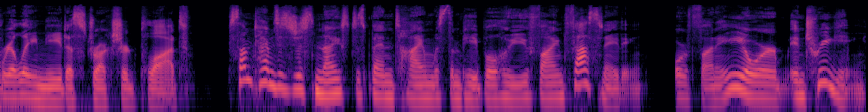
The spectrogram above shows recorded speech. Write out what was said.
really need a structured plot? Sometimes it's just nice to spend time with some people who you find fascinating or funny or intriguing.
